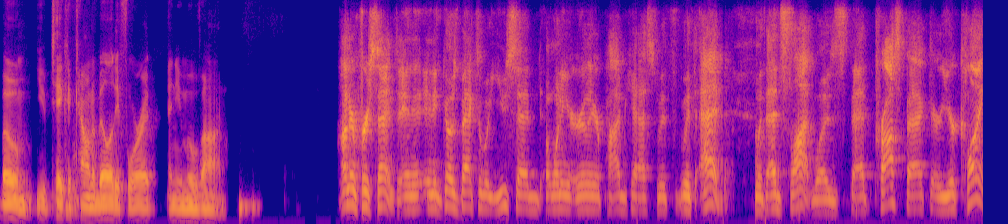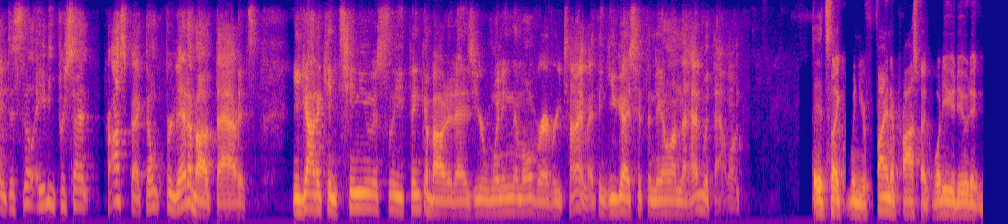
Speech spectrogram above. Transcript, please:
boom you take accountability for it and you move on Hundred percent, and it, and it goes back to what you said on one of your earlier podcasts with with Ed, with Ed Slott was that prospect or your client is still eighty percent prospect. Don't forget about that. It's you got to continuously think about it as you're winning them over every time. I think you guys hit the nail on the head with that one. It's like when you find a prospect, what do you do to,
